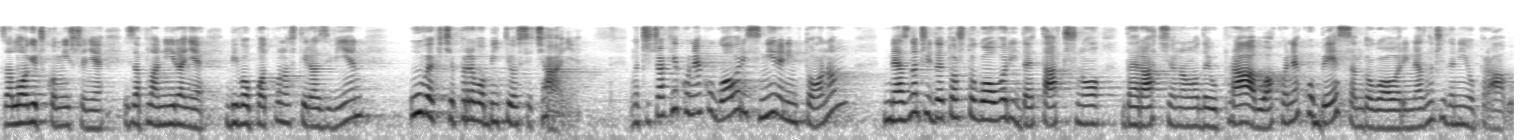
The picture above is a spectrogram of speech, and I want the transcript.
za logičko mišljenje i za planiranje biva u potpunosti razvijen, uvek će prvo biti osjećanje. Znači, čak i ako neko govori smirenim tonom, ne znači da je to što govori da je tačno, da je racionalno, da je u pravu. Ako je neko besan da govori, ne znači da nije u pravu.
